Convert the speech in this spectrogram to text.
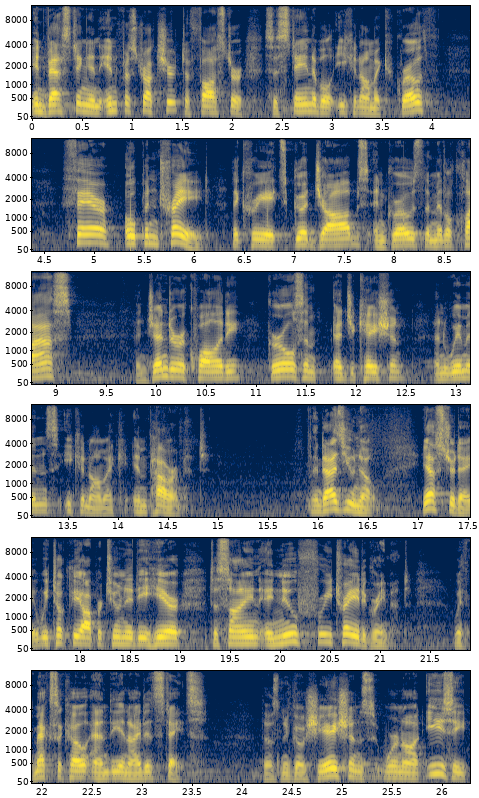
investing in infrastructure to foster sustainable economic growth, fair, open trade that creates good jobs and grows the middle class, and gender equality, girls' education, and women's economic empowerment. And as you know, yesterday we took the opportunity here to sign a new free trade agreement with Mexico and the United States. Those negotiations were not easy,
